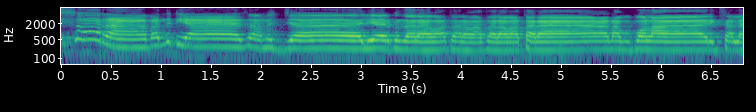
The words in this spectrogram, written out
சாரா வந்துட்டியா? செம ஜாலியாக இருக்கும் சாரா. வா சாரா வா சாரா வா சாரா. நம்ம போகலாம் ரிக்ஷால.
